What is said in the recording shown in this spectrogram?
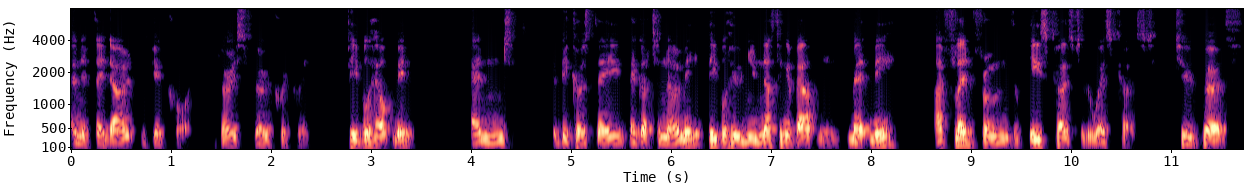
and if they don't, you get caught very very quickly. People help me, and because they they got to know me, people who knew nothing about me met me. I fled from the east coast to the west coast to Perth,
